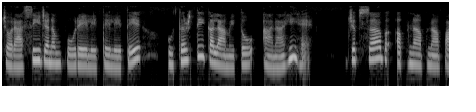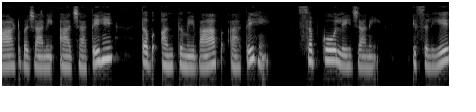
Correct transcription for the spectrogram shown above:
चौरासी जन्म पूरे लेते लेते उतरती कला में तो आना ही है। जब सब अपना अपना पाठ बजाने आ जाते हैं, तब अंत में बाप आते हैं, सबको ले जाने। इसलिए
